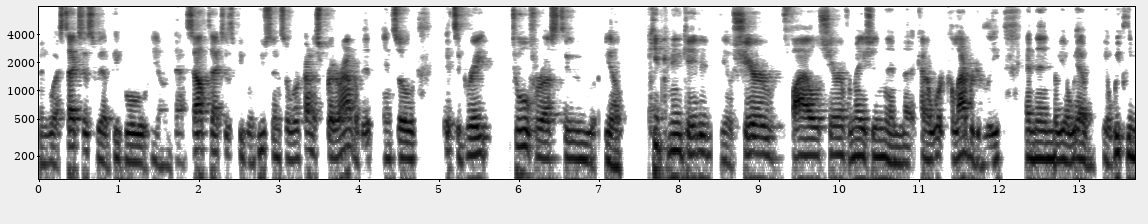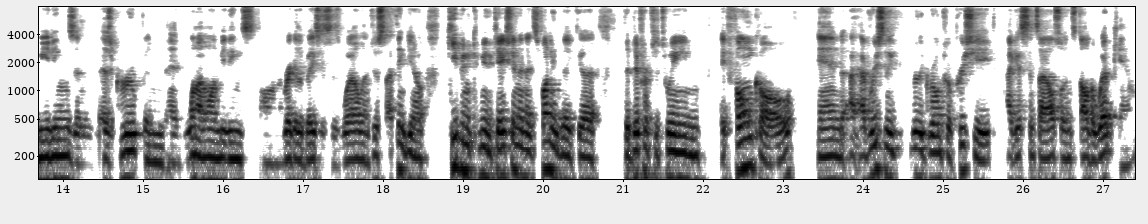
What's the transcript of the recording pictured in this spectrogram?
in West Texas, we have people, you know, down South Texas, people in Houston. So we're kind of spread around a bit, and so it's a great tool for us to, you know, keep communicated, you know, share files, share information, and uh, kind of work collaboratively. And then, you know, we have you know, weekly meetings and as a group and, and one-on-one meetings on a regular basis as well. And just, I think, you know, keeping communication. And it's funny, like uh, the difference between a phone call and I've recently really grown to appreciate, I guess, since I also installed a webcam,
